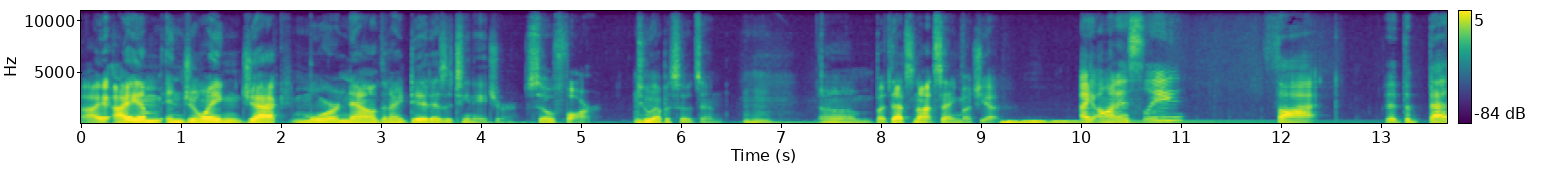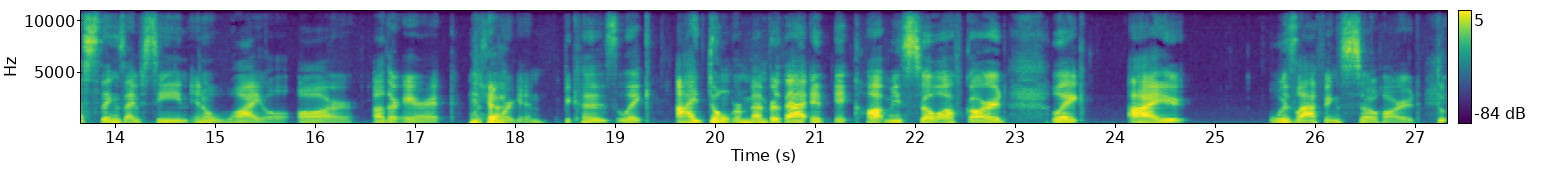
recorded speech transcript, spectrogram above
I I am enjoying Jack more now than I did as a teenager so far. 2 episodes in. Um. But that's not saying much yet. I honestly thought that the best things I've seen in a while are Other Eric with Yeah. Morgan because like I don't remember that and it caught me so off guard. Like I was laughing so hard. The-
